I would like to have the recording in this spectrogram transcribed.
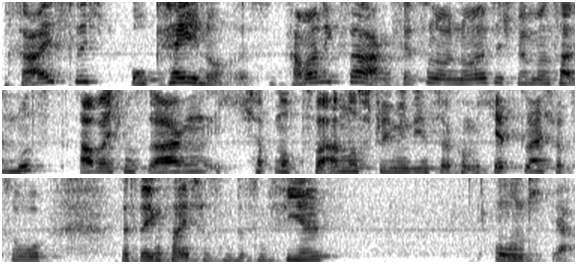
preislich okay noch ist. Kann man nichts sagen. 14,99, wenn man es halt nutzt, aber ich muss sagen, ich habe noch zwei andere Streaming-Dienste, da komme ich jetzt gleich dazu. Deswegen fand ich das ein bisschen viel. Und ja.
